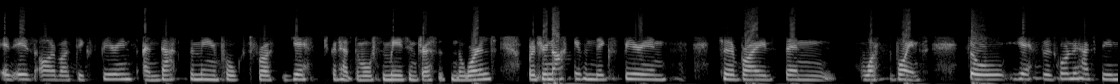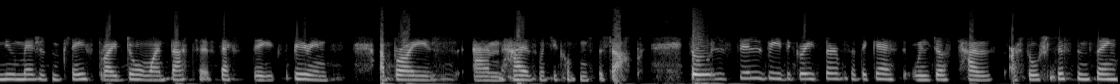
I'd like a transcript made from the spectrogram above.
it is all about the experience, and that's the main focus for us. Yes, you can have the most amazing dresses in the world, but if you're not giving the experience to the bride, then what's the point? So, yes, there's going to have to be new measures in place, but I don't want that to affect the experience a bride um, has when she comes into the shop. So it'll still be the great service that they get. We'll just have our social distancing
